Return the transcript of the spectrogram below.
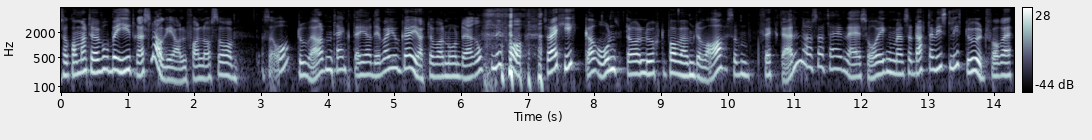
Så kom han til Øvrebø idrettslag iallfall, og så så, å, du verden, tenkte jeg. Ja, det var jo gøy at det var noen der oppe Så jeg kikka rundt og lurte på hvem det var som fikk den. Og så tenkte jeg, jeg så ingen, men så datt jeg visst litt ut. For jeg,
